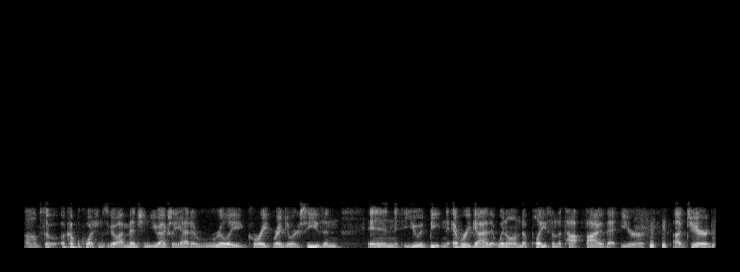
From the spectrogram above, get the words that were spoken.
Um, so a couple questions ago, I mentioned you actually had a really great regular season, and you had beaten every guy that went on to place in the top five that year. uh, Jarrod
